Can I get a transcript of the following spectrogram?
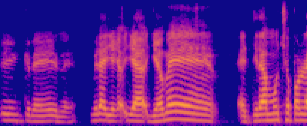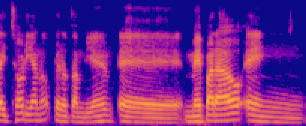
Increíble. Mira, yo, ya- yo me he tirado mucho por la historia, ¿no? Pero también eh, me he parado en,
